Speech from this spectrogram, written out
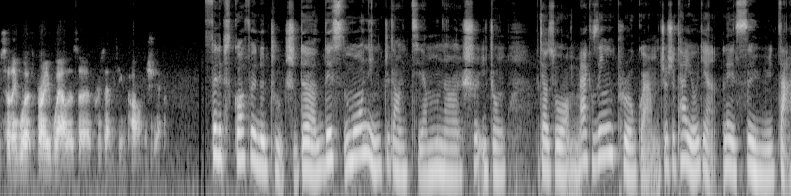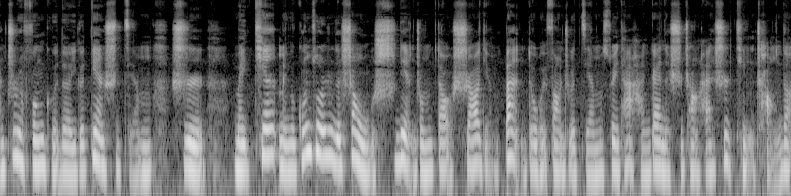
So they worked very well as a presenting partnership. Philip Schofield 主持的《This Morning》这档节目呢，是一种叫做 magazine program，就是它有点类似于杂志风格的一个电视节目，是每天每个工作日的上午十点钟到十二点半都会放这个节目，所以它涵盖的时长还是挺长的。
